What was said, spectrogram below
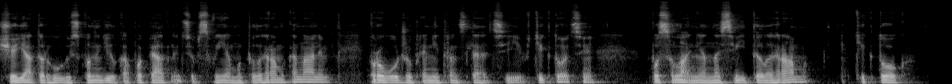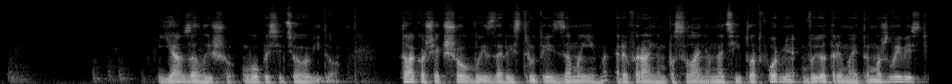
що я торгую з понеділка по п'ятницю в своєму телеграм-каналі, проводжу прямі трансляції в Тіктоці. Посилання на свій телеграм, Тікток я залишу в описі цього відео. Також, якщо ви зареєструєтесь за моїм реферальним посиланням на цій платформі, ви отримаєте можливість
